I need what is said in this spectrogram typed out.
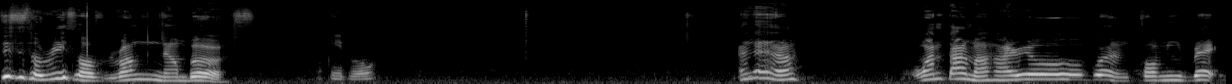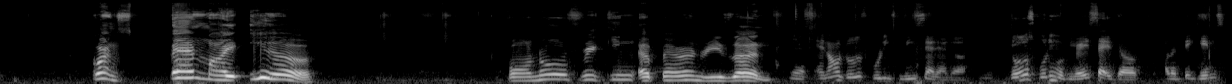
this is a race of wrong numbers. Okay, bro. And then, uh, one time, uh, Hario go and call me back. Go and spam my ear. For no freaking apparent reason. Yes, and now Joseph Schooling is feeling sad that the Joseph Schooling will be very sad if the Olympic Games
